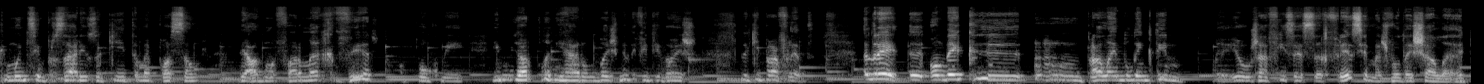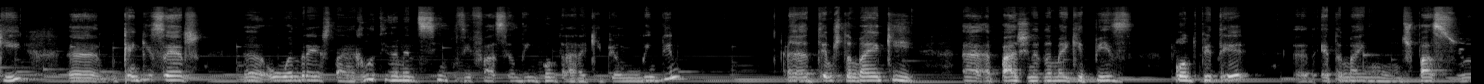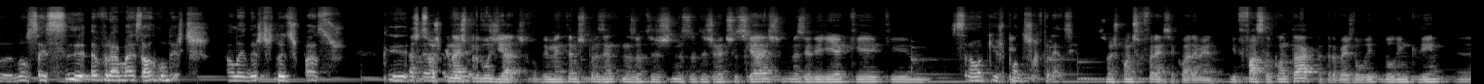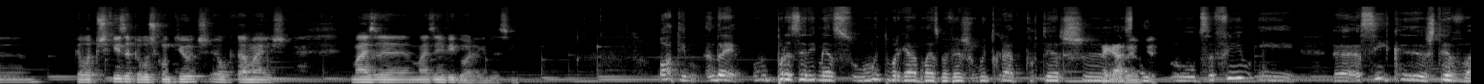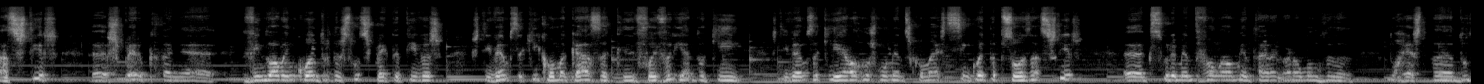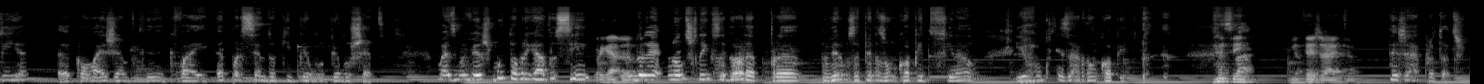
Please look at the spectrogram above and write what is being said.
que muitos empresários aqui também possam de alguma forma rever pouco e, e melhor planear um 2022 daqui para a frente. André, eh, onde é que, hum, para além do LinkedIn, eu já fiz essa referência, mas vou deixá-la aqui. Eh, quem quiser, eh, o André está relativamente simples e fácil de encontrar aqui pelo LinkedIn. Temos também aqui a, a página da makeitbiz.pt, é também um espaço. Não sei se haverá mais algum destes, além destes dois espaços, que. Acho que são os canais privilegiados. Obviamente estamos presentes nas outras, nas outras redes sociais, mas eu diria que. que Serão aqui os pontos de referência. São os pontos de referência, claramente. E de fácil contacto, através do, do LinkedIn, uh, pela pesquisa, pelos conteúdos, é o que está mais, mais, mais em vigor, digamos assim. Ótimo, André, um prazer imenso. Muito obrigado mais uma vez, muito grato por teres uh, o desafio e assim que esteve a assistir, espero que tenha vindo ao encontro das suas expectativas. Estivemos aqui com uma casa que foi variando aqui, estivemos aqui em alguns momentos com mais de 50 pessoas a assistir, que seguramente vão aumentar agora ao longo de, do resto da, do dia, com mais gente que, que, vai aparecendo aqui pelo, pelo chat. Mais uma vez, muito obrigado assim. Obrigado. André, não desligues agora para bebermos apenas um copito final e eu vou precisar de um copito. Sim, Vá. até já então. Até já para todos.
